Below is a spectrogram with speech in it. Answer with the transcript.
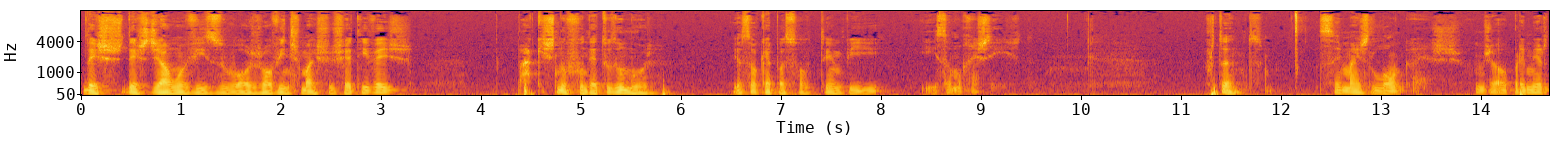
deixo desde já um aviso aos ouvintes mais suscetíveis pá, que isto no fundo é tudo humor. Eu só quero passar o tempo e, e só me resta isto. Portanto, sem mais delongas, vamos ao primeiro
